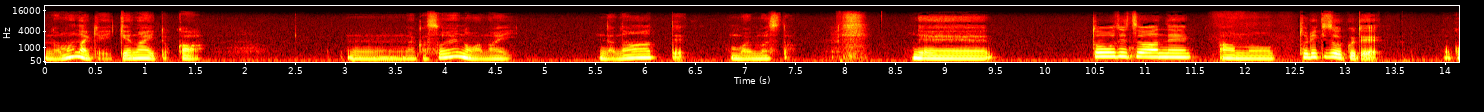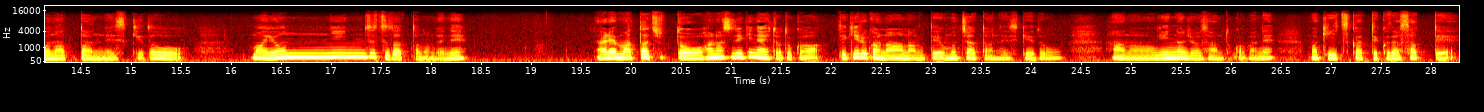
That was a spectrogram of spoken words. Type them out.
飲まなきゃいけないとかうんなんかそういうのはないんだなって思いました。で当日はねあの鳥貴族で行ったんですけどまあ4人ずつだったのでねあれまたちょっとお話できない人とかできるかななんて思っちゃったんですけどあの銀之丞さんとかがね、まあ、気使ってくださって、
